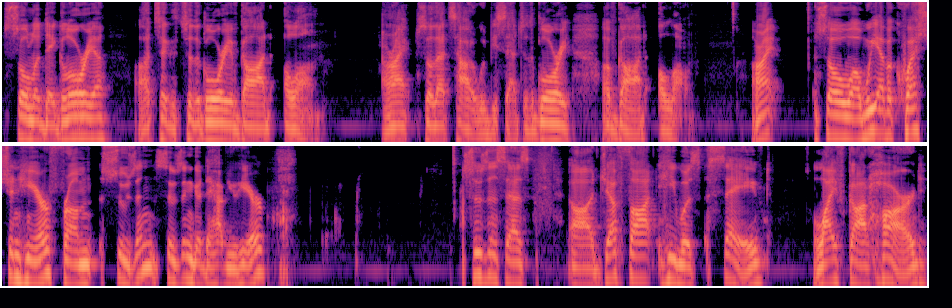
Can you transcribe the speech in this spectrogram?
sola de gloria, uh, to, to the glory of God alone. All right. So that's how it would be said to the glory of God alone. All right. So uh, we have a question here from Susan. Susan, good to have you here. Susan says, uh, Jeff thought he was saved. Life got hard.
